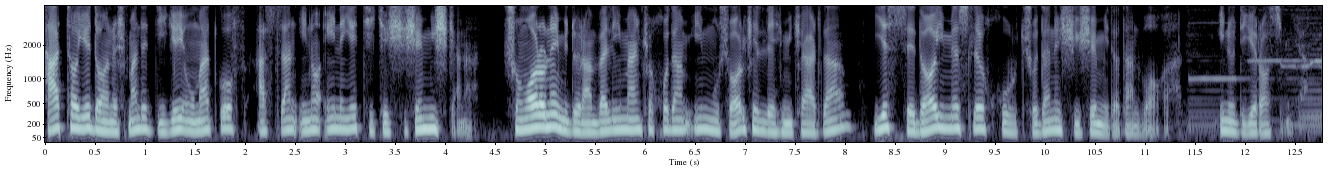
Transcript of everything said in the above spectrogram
حتی یه دانشمند دیگه اومد گفت اصلا اینا عین یه تیکه شیشه میشکنن. شما رو نمی‌دونم ولی من که خودم این موشه رو که له می‌کردم یه صدایی مثل خورد شدن شیشه می‌دادن واقعا. اینو دیگه راست میگم.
